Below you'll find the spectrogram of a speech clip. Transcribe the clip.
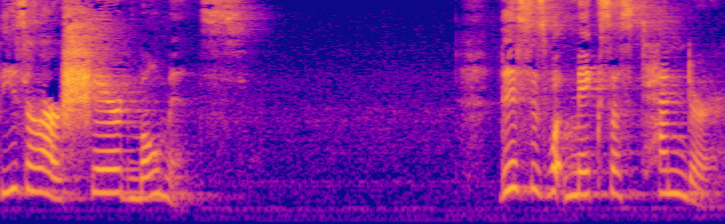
These are our shared moments. This is what makes us tender,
